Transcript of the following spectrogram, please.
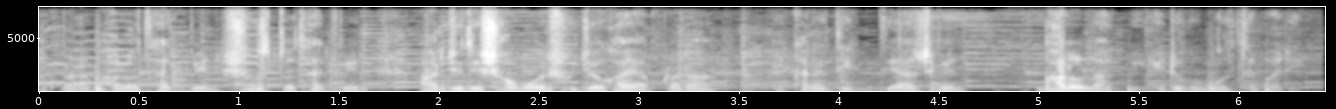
আপনারা ভালো থাকবেন, সুস্থ থাকবেন। আর যদি সময় সুযোগ হয়, আপনারা এখানে দেখতে আসবেন। ভালো লাগবে, এটুকু বলতে পারি।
